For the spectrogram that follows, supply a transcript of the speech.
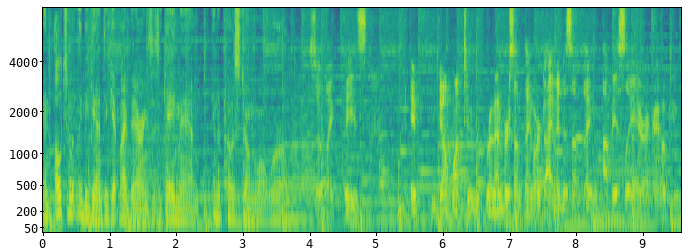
and ultimately began to get my bearings as a gay man in a post Stonewall world. So, like, please, if you don't want to remember something or dive into something, obviously, Eric, I hope you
